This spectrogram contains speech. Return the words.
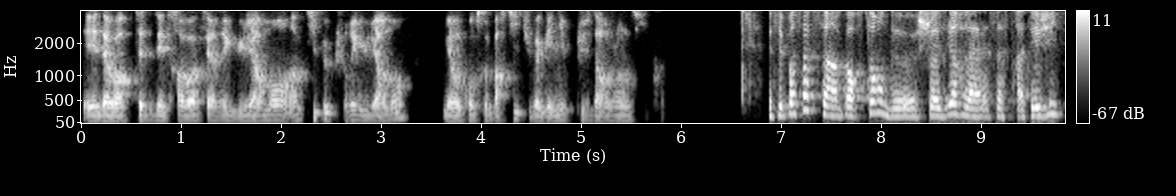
et d'avoir peut-être des travaux à faire régulièrement, un petit peu plus régulièrement, mais en contrepartie, tu vas gagner plus d'argent aussi. C'est pour ça que c'est important de choisir sa stratégie.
